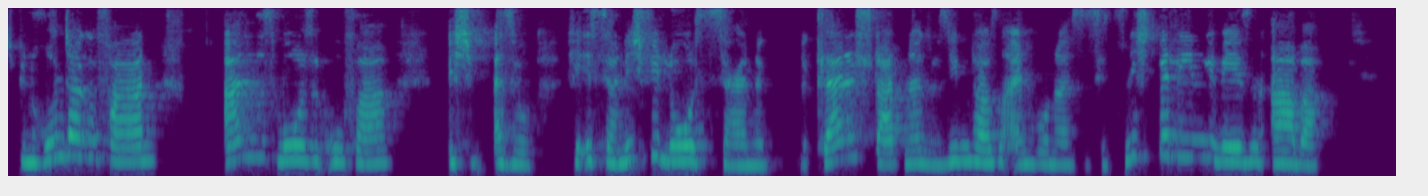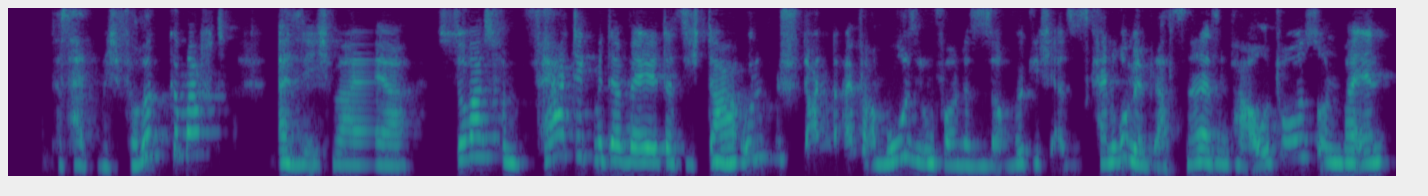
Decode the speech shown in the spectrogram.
ich bin runtergefahren, an das Moselufer. Ich, also hier ist ja nicht viel los, es ist ja eine, eine kleine Stadt, ne? also 7000 Einwohner, es ist jetzt nicht Berlin gewesen, aber das hat mich verrückt gemacht. Also ich war ja sowas von fertig mit der Welt, dass ich da mhm. unten stand, einfach am Moselufer und das ist auch wirklich, also es ist kein Rummelplatz, ne? da sind ein paar Autos und ein paar Enten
